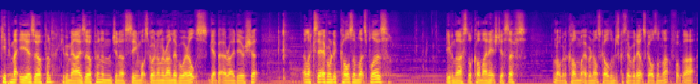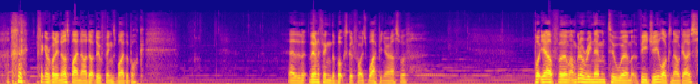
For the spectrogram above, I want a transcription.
keeping my ears open, keeping my eyes open, and you know, seeing what's going on around everywhere else, get a better idea of shit. And like I say, everyone calls them Let's Plays, even though I still call mine HTSFs. I'm not going to call them what everyone else calls them just because everybody else calls them that. Fuck that. I think everybody knows by now I don't do things by the book. Uh, the, the, only thing the book's good for is wiping your ass with. But yeah, um, I'm going to rename them to um, VG logs now, guys.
